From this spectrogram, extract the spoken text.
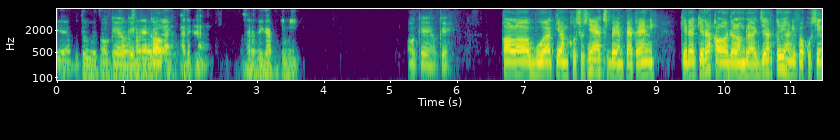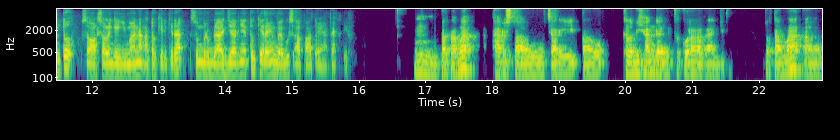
Iya betul betul. Oke oke. Kalau ada sertifikat tinggi. Oke oke. Kalau buat yang khususnya SBMPTN nih, kira-kira kalau dalam belajar tuh yang difokusin tuh soal-soal yang kayak gimana atau kira-kira sumber belajarnya tuh kira-kira bagus apa atau yang efektif? Hmm, pertama harus tahu cari tahu kelebihan dan kekurangan gitu. Pertama, uh,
